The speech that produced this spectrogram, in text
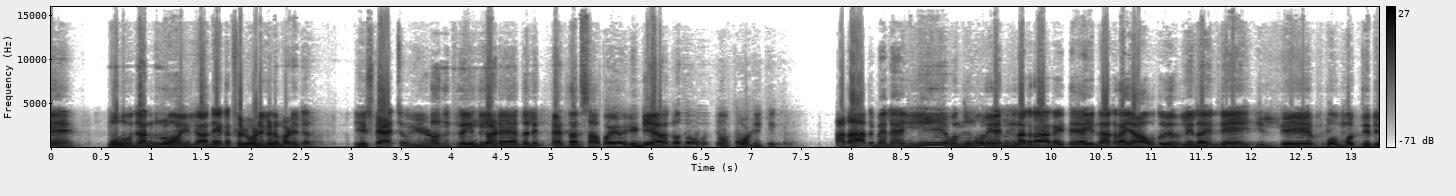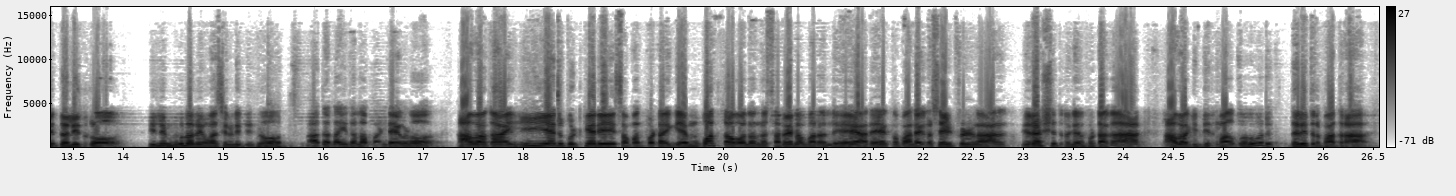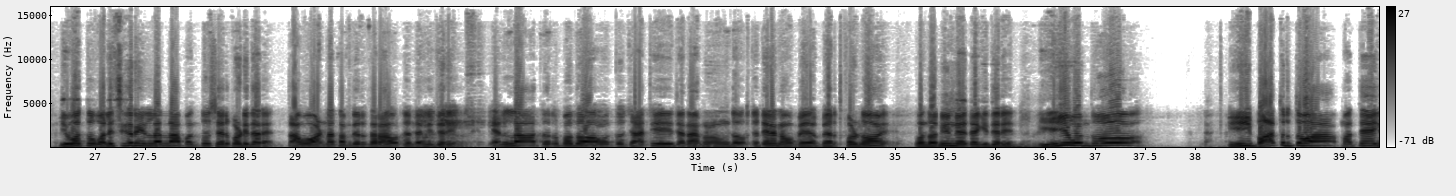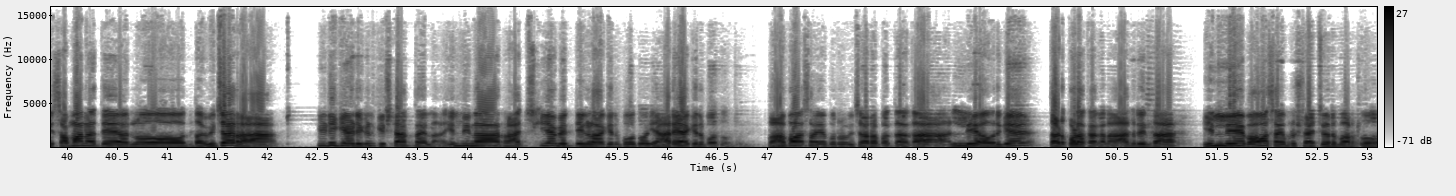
ಬಹು ಜನರು ಇಲ್ಲಿ ಅನೇಕ ಚಳುವಳಿಗಳು ಮಾಡಿದ್ದಾರೆ. ಈ ಸ್ಟ್ಯಾಚು ಇಡೋದಕ್ಕೆ ಹಿಂದ್ಗಡೆ ದಲಿತ್ ಪ್ಯಾಂಥರ್ಸ್ ಆಫ್ ಇಂಡಿಯಾ ಅನ್ನೋದು ಒಂದು ಅದಾದ್ಮೇಲೆ ಈ ಒಂದು ಊರು ಏನ್ ನಗರ ಆಗೈತೆ, ಈ ನಗರ ಯಾವುದು ಇರ್ಲಿಲ್ಲ ಇಲ್ಲಿ. ಇಲ್ಲಿ ಮದ್ದಿದ್ದು ದಲಿತರು, ಇಲ್ಲಿ ಮೂಲ ನಿವಾಸಿಗಳಿದ್ದು ಅದೆಲ್ಲ ಇದೆಲ್ಲ ಬಂಡೆಗಳು. ಆವಾಗ ಈ ಏನು ಗುಟ್ಕೇರಿ ಸಂಬಂಧಪಟ್ಟಾಗೆ ಮುಪ್ಪತ್ ಕಾವಲ್ ಅನ್ನೋ ಸರ್ವೆ ನಂಬರ್ ಅಲ್ಲಿ ಅನೇಕ ಮನೆಗಳ ಸೈಟ್ಗಳನ್ನ ನಿರಾಶ್ರಿತರಿಗೆ ಕೊಟ್ಟಾಗ ಆವಾಗ ಇದ್ದಿದ್ ದಲಿತರ ಮಾತ್ರ. ಇವತ್ತು ವಲಸಿಗರು ಇಲ್ಲೆಲ್ಲ ಬಂದು ಸೇರ್ಕೊಂಡಿದ್ದಾರೆ. ನಾವು ಅಣ್ಣ ತಂದಿರ್ತಾರ ತರ ಅವ್ರ ಜೊತೆಲಿ ಇದ್ದೀರಿ. ಎಲ್ಲಾ ಧರ್ಮದ ಒಂದು ಜಾತಿ ಜನಾಂಗದವ್ರ ಜೊತೆ ನಾವು ಬೆರೆತ್ಕೊಂಡು ಒಂದು ಅನ್ಯೂನ್ಯತೆಯಾಗಿದ್ದೀರಿ. ಈ ಒಂದು ಈ ಭಾತೃತ್ವ ಮತ್ತೆ ಈ ಸಮಾನತೆ ಅನ್ನೋ ವಿಚಾರ ಕಿಡಿಗೇಡಿಗಳಿಗೆ ಇಷ್ಟ ಆಗ್ತಾ ಇಲ್ಲ. ಇಲ್ಲಿನ ರಾಜಕೀಯ ವ್ಯಕ್ತಿಗಳಾಗಿರ್ಬೋದು, ಯಾರೇ ಆಗಿರ್ಬೋದು, ಬಾಬಾ ಸಾಹೇಬರು ವಿಚಾರ ಬಂದಾಗ ಅಲ್ಲಿ ಅವ್ರಿಗೆ ತಡ್ಕೊಳಕ್ಕಾಗಲ್ಲ. ಆದ್ರಿಂದ ಇಲ್ಲಿ ಬಾಬಾ ಸಾಹೇಬರು ಸ್ಟ್ಯಾಚ್ಯೂ ಇರಬಾರ್ದು.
